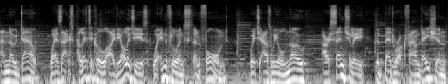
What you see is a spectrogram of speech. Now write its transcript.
and no doubt where Zack's political ideologies were influenced and formed, which, as we all know, are essentially the bedrock foundation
